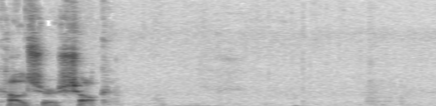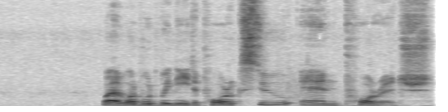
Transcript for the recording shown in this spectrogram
Culture shock. Well, what would we need? A pork stew and porridge.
